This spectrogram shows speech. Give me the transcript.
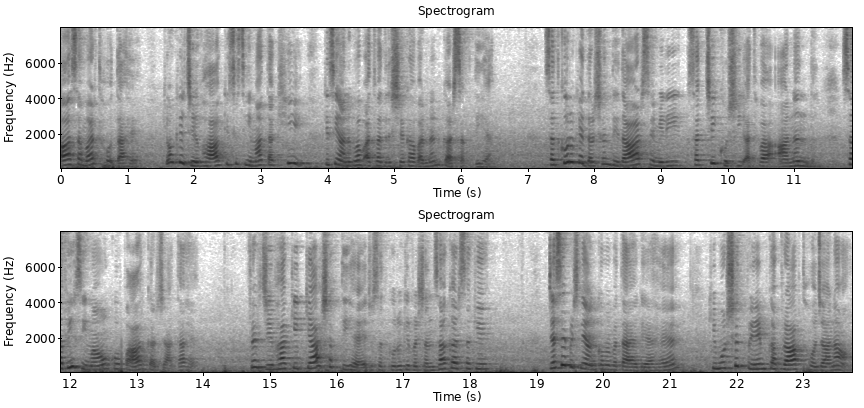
असमर्थ होता है, क्योंकि जिह्वा किसी सीमा तक ही किसी अनुभव अथवा दृश्य का वर्णन कर सकती है। सदगुरु के दर्शन दीदार से मिली सच्ची खुशी अथवा आनंद सभी सीमाओं को पार कर जाता है। फिर जिह्वा की क्या शक्ति है जो सदगुरु की प्रशंसा कर सके? जैसे पिछले अंकों में बताया गया है कि मुर्शिद प्रेम का प्राप्त हो जाना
